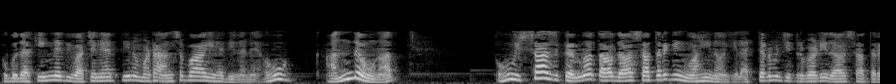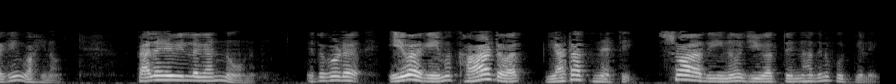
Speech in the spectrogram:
ඔබ දකින්න ඇති වචනයක් තියෙන මට අංශභාගය හැදිලා නැහැ. ඔහු අන්ධ වුණත් ඔහු විශ්වාස කරනවා තව දවස් 4කින් වහිනවා කියලා. ඇත්තටම චිත්‍රපටිය දවස් 4කින් වහිනවා. පැලහෙවිල්ල ගන්න ඕන. එතකොට ඒ වගේම කාටවත් යටත් නැති ස්වාධීනව ජීවත් වෙන්න හදන පුද්ගලෙක්.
